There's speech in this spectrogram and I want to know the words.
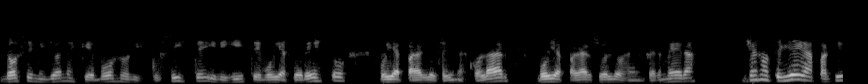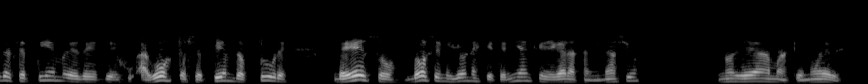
12 millones que vos lo dispusiste y dijiste voy a hacer esto, voy a pagar el desayuno escolar, voy a pagar sueldos de enfermera, ya no te llega a partir de septiembre, de, agosto, septiembre, octubre, de esos 12 millones que tenían que llegar a San Ignacio, no llegan más que 9.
